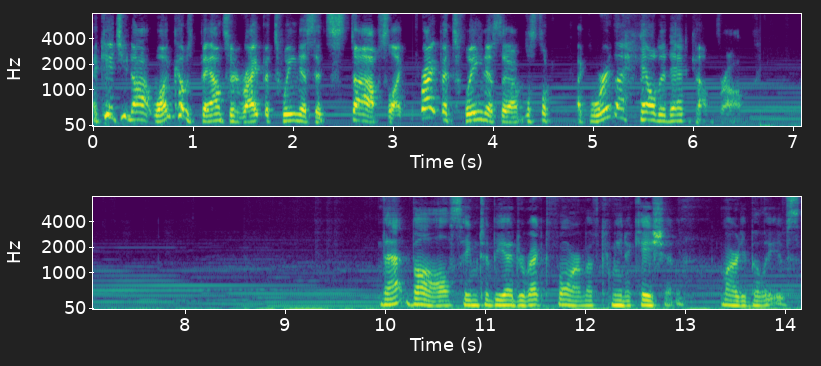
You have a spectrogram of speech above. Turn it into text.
I kid you not, one comes bouncing right between us and stops, like right between us. And I'm just like, where the hell did that come from? That ball seemed to be a direct form of communication, Marty believes,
